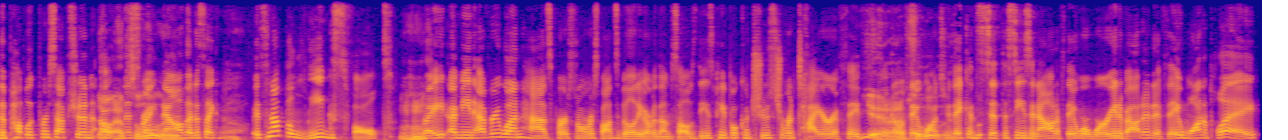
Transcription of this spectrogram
the public perception No, of this right now? that it's like it's not the league's fault Mm-hmm. right? I mean everyone has personal responsibility over themselves. These people could choose to retire if they Yeah, you know if they want to. They could sit the season out if they were worried about it if they want to play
